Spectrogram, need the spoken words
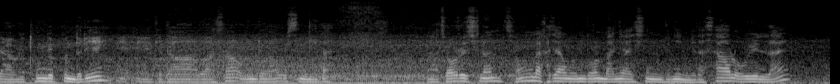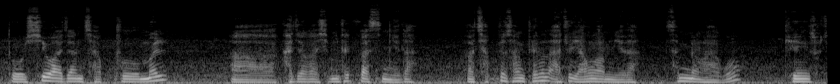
자, 우리 동네 분들이 이렇게 나와서 운동하고 있습니다. 아, 저 어르신은 정말 가장 운동을 많이 하시는 분입니다. 4월 5일 날 또 시화전 작품을 아, 가져가시면 될 것 같습니다. 아, 작품 상태는 아주 양호합니다. 선명하고 개인 소재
